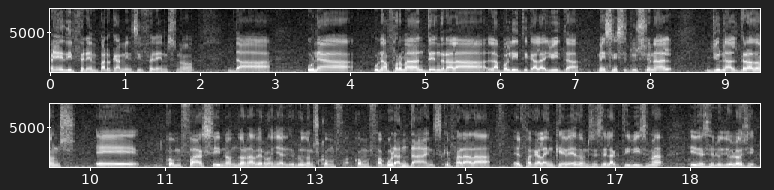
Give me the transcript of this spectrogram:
eh, diferent per camins diferents, no? de una, una forma d'entendre la, la política, la lluita més institucional i una altra doncs, eh, com fa, si no em dóna vergonya dir-ho, doncs com fa, com fa 40 anys que farà la, el FAC l'any que ve, doncs des de l'activisme i des de l'ideològic.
